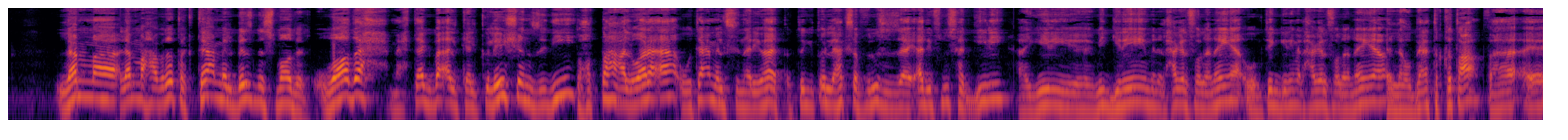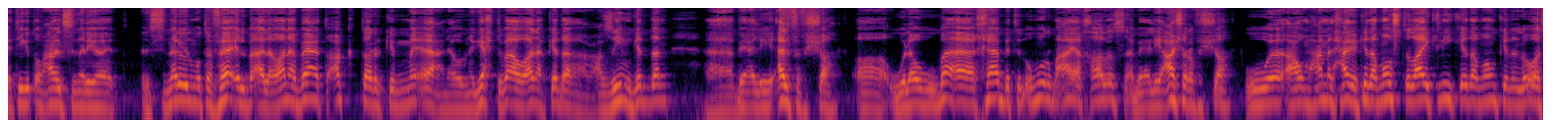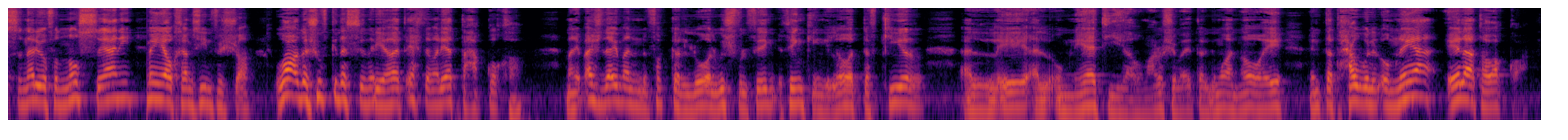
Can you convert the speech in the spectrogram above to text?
لما لما حضرتك تعمل business model واضح محتاج بقى ال calculations دي تحطها على الورقة وتعمل سيناريوهات تيجي تقول لي هكسب فلوس إزاي؟ أدي فلوس هتجيلي هيجي لي 100 جنيه من الحاجة الفلانية و200 جنيه من الحاجة الفلانية. لو بعت قطعة فتيجي تقوم عامل سيناريوهات السيناريو المتفائل بقى لو أنا بعت أكتر كمية يعني لو نجحت بقى وأنا كده عظيم جدا ابيع لي 1000 في الشهر. آه ولو بقى خابت الأمور معايا خالص ابيع لي 10 في الشهر. أو عامل حاجة كده most likely كده ممكن اللي هو السيناريو في النص يعني 150 في الشهر. وأقعد أشوف كده السيناريوهات احتماليات تحققها. ما نبقاش دايما نفكر اللي هو ال wishful thinking اللي هو التفكير الايه الأمنياتي أو ما أعرفش بقى يترجموها إن هو إيه أنت تحول الأمنية إلى توقع.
